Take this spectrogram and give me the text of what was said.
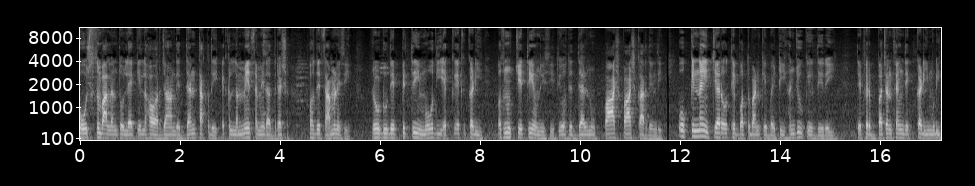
ਹੋਸ਼ ਸੰਭਾਲਣ ਤੋਂ ਲੈ ਕੇ ਲਾਹੌਰ ਜਾਣ ਦੇ ਦਿਨ ਤੱਕ ਦੇ ਇੱਕ ਲੰਮੇ ਸਮੇਂ ਦਾ ਦ੍ਰਿਸ਼ ਉਸ ਦੇ ਸਾਹਮਣੇ ਸੀ। ਰੋਡੂ ਦੇ ਪਿੱਤਰੀ ਮੋਹ ਦੀ ਇੱਕ ਇੱਕ ਘੜੀ ਉਸ ਨੂੰ ਚੇਤੇ ਆਉਂਦੀ ਸੀ ਤੇ ਉਸ ਦੇ ਦਿਲ ਨੂੰ ਪਾਸ਼-ਪਾਸ਼ ਕਰ ਦਿੰਦੀ। ਉਹ ਕਿੰਨਾ ਹੀ ਚਿਰ ਉੱਥੇ ਬੁੱਤ ਬਣ ਕੇ ਬੈਠੀ, ਹੰਝੂ ਕਿਰਦੀ ਰਹੀ ਤੇ ਫਿਰ ਬਚਨ ਸਿੰਘ ਦੇ ਘੜੀ ਮੁੜੀ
